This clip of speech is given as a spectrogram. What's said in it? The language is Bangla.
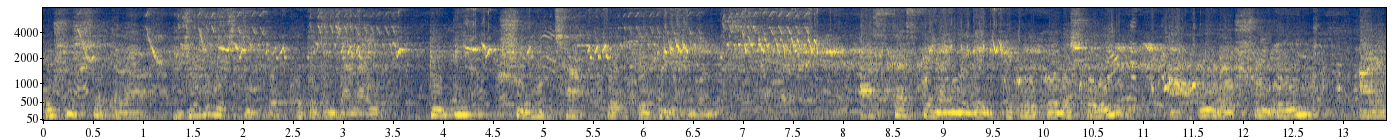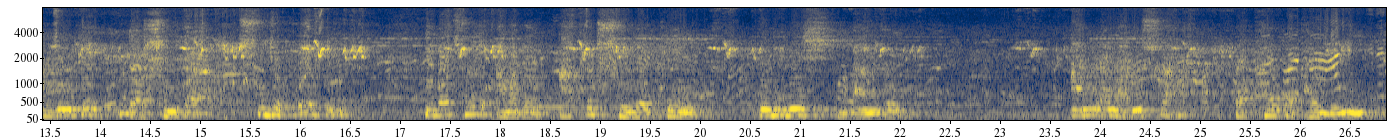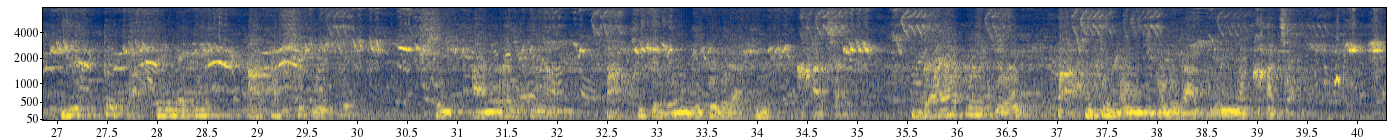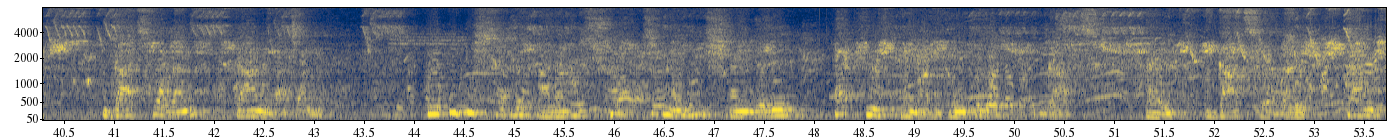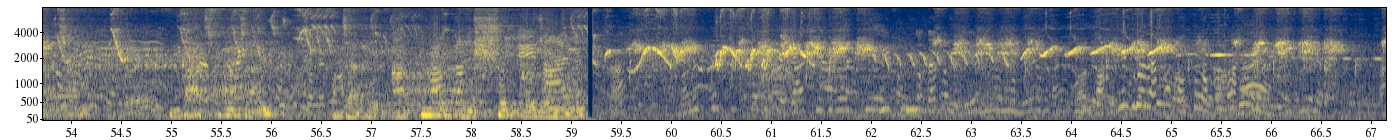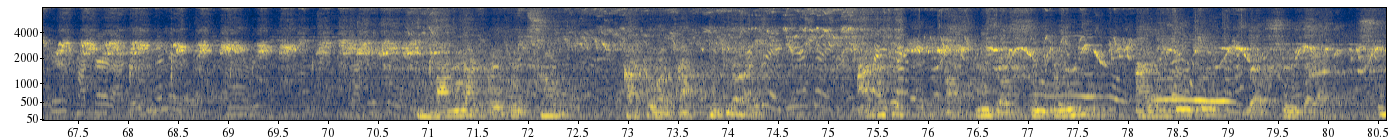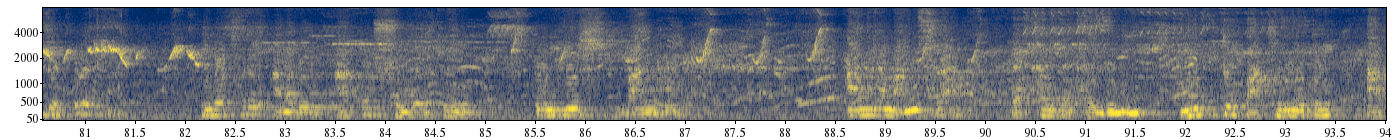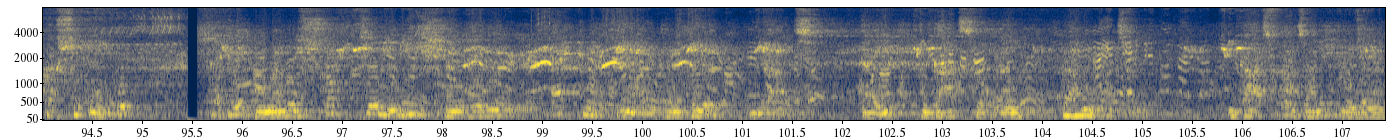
প্রশিক্ষকরা যুবগোষ্ঠীর পক্ষ থেকে জানাই প্রীতি, শুভেচ্ছা ও অভিনন্দন। আস্তে আস্তে মণ্ডপের ভেতরে প্রবেশ করুন, আপনি দর্শন করুন, আরেকজনকে দর্শন করার সুযোগ করে দিন। এবছরে আমাদের আকর্ষণীয় থিম পরিবেশ বান্ধব। আমরা মানুষরা কথায় কথায় বলি মুক্ত পাখির মতো আকাশে উঠে সেই আমরাই কিনা পাখিকে বন্দি করে রাখি খাঁচায়। দয়া করে কেউ পাখিকে বন্দি করে রাখবেন না খাঁচায়। গাছ লাগান, প্রাণ বাঁচান। প্রকৃতির সাথে আমাদের সবচেয়ে নিবিড় সংযোগের একমাত্র মাধ্যম হল গাছ। তাই গাছ লাগান প্রাণ বাঁচান। গাছ বাঁচান যাতে আপনার ভবিষ্যৎ প্রজন্ম বাংলার লোকোৎসব কাটোয়া কার্তিক লড়াই। আগামী আপনি দর্শন করুন আরেকজনকে দর্শন করার সুযোগ করে এবছরে আমাদের আকর্ষণীয় থিম পরিবেশ বান্ধব আমরা মানুষরা কথায় কথায় বলি মুক্ত পাখির মতো আকাশে সাথে আমাদের সবচেয়ে নিবিড় সংযোগের একমাত্র মাধ্যম হল গাছ। তাই গাছ লাগান প্রাণ বাঁচান গাছ বাঁচান প্রজন্ম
